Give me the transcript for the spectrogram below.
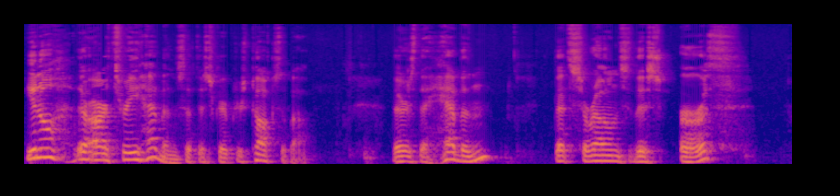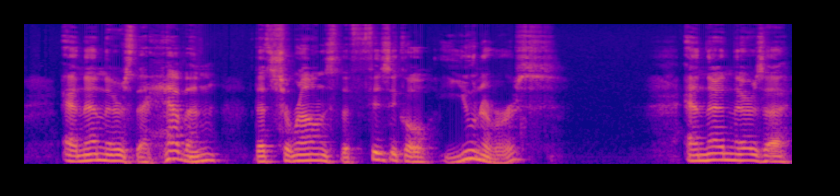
You know, there are three heavens that the scriptures talks about. There's the heaven that surrounds this earth, and then there's the heaven that surrounds the physical universe, and then there's a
